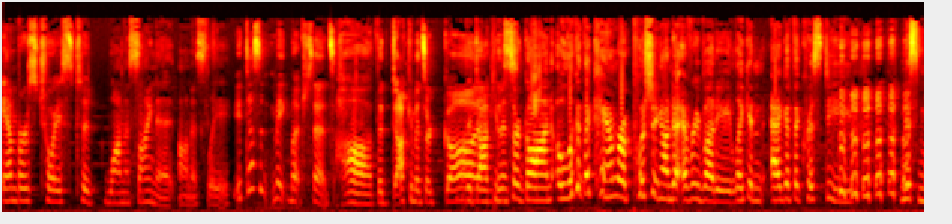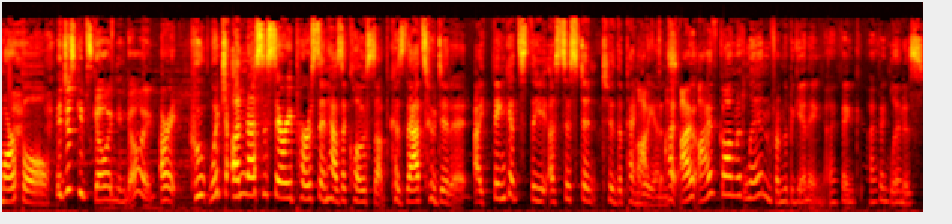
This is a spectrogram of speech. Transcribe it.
Amber's choice to want to sign it, honestly. It doesn't make much sense. Ah, the documents are gone. The documents This- are gone. Oh, look at the camera pushing onto everybody, like in Agatha Christie, Miss Marple. It just keeps going and going. All right, who? Which unnecessary person has a close up? Because that's who did it. I think it's the assistant to the penguins. I, I, I've gone with Lynn from the beginning. I think I think Lynn is.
